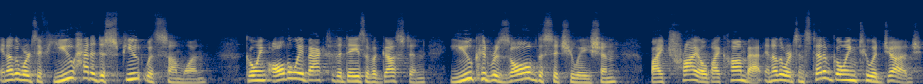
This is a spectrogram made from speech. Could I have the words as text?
In other words, if you had a dispute with someone going all the way back to the days of Augustine, you could resolve the situation by trial, by combat. In other words, instead of going to a judge,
